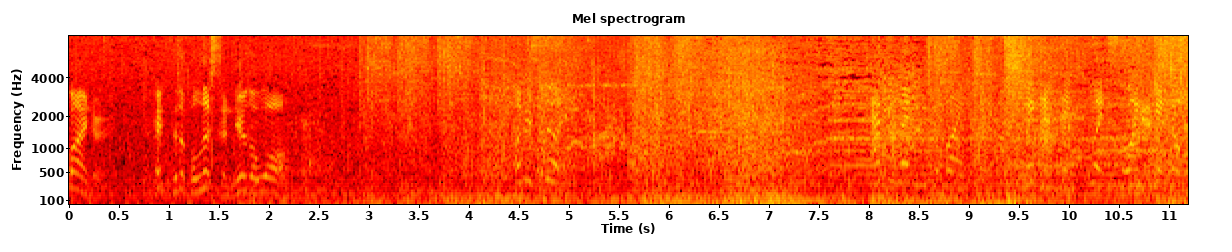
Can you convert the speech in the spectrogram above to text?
Find her. Head for the ballista near the wall. Understood! At the ready with the bike. Make that thing split so I can get over.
